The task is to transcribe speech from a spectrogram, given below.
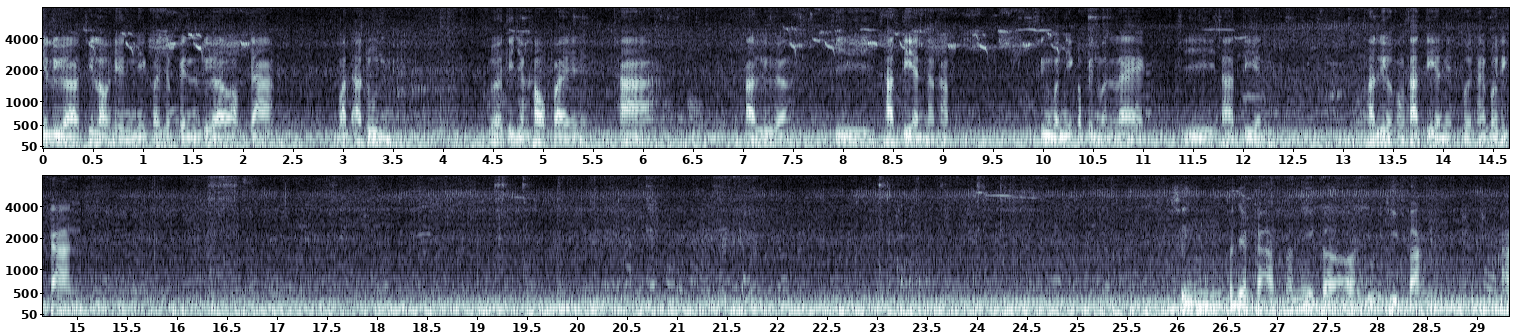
นี้เรือที่เราเห็นนี่ก็จะเป็นเรือออกจากวัดอรุณ เพื่อที่จะเข้าไปท่าท่าเรือที่ท่าเตียนนะครับ ซึ่งวันนี้ก็เป็นวันแรกที่ท่าเตียนท่าเรือของท่าเตียนเนี่ยเปิดให้บริการซึ่งบรรยากาศตอนนี้ก็อยู่ที่ฝั่ง ท่า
